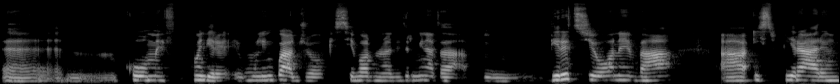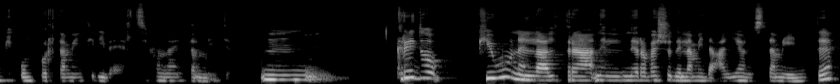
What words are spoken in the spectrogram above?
ehm, come, come dire, un linguaggio che si evolve in una determinata mh, direzione va a ispirare anche comportamenti diversi fondamentalmente. Mm, credo più nell'altra, nel, nel rovescio della medaglia, onestamente,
